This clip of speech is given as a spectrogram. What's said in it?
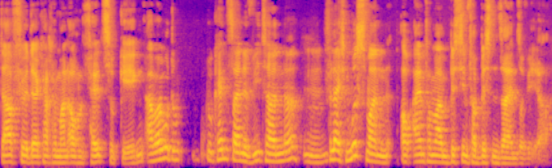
dafür der Kachelmann auch einen Feldzug gegen. Aber gut, du, du kennst seine Vita, ne? Mhm. Vielleicht muss man auch einfach mal ein bisschen verbissen sein, so wie er.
